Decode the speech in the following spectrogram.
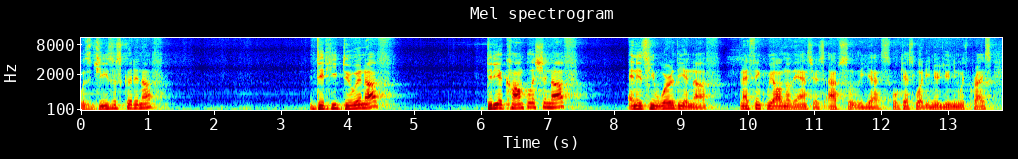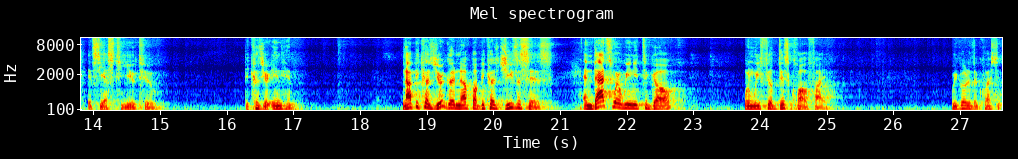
Was Jesus good enough? Did he do enough? Did he accomplish enough? And is he worthy enough? And I think we all know the answer is absolutely yes. Well, guess what? In your union with Christ, it's yes to you too. Because you're in him. Not because you're good enough, but because Jesus is. And that's where we need to go when we feel disqualified. We go to the question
